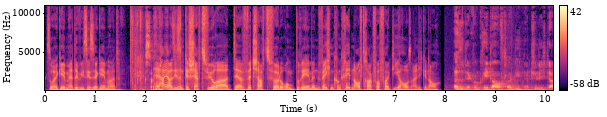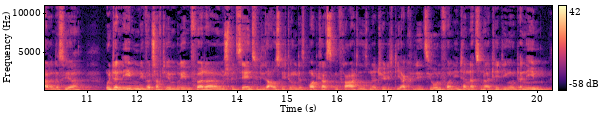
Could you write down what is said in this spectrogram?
so ergeben hätte, wie es sich ergeben hat. Exakt. Herr Heyer, Sie sind Geschäftsführer der Wirtschaftsförderung Bremen. Welchen konkreten Auftrag verfolgt Ihr Haus eigentlich genau? Also der konkrete Auftrag liegt natürlich darin, dass wir Unternehmen, die Wirtschaft hier in Bremen fördern. Im Speziellen zu dieser Ausrichtung des Podcasts gefragt ist natürlich die Akquisition von international tätigen Unternehmen,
